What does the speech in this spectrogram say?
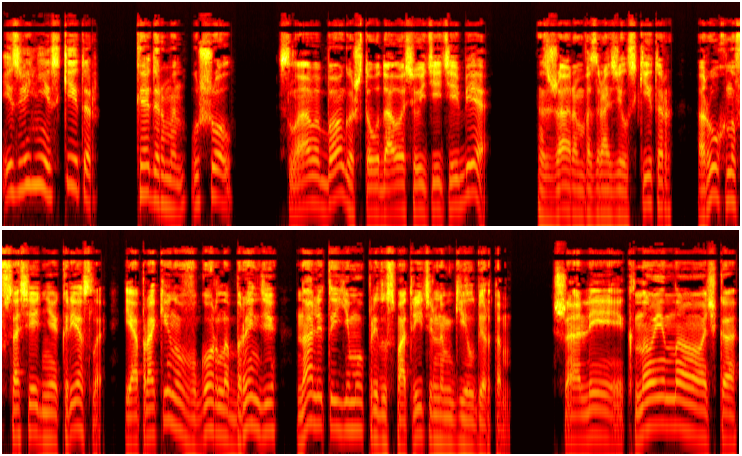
«Извини, Скитер, Кедерман ушел». «Слава богу, что удалось уйти тебе», — с жаром возразил Скитер, рухнув в соседнее кресло и опрокинув в горло бренди, налитый ему предусмотрительным Гилбертом. «Шалик, ну и ночка!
